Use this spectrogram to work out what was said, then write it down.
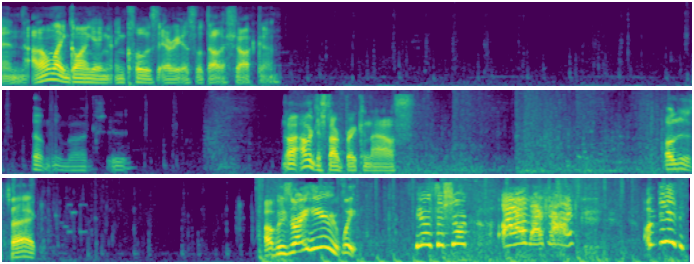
and I don't like going in enclosed areas without a shotgun. Tell me about shit. No, I would just start breaking the house. Oh, just attack. Oh, he's right here! Wait! He has a shot! Oh my god! I'm dead!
